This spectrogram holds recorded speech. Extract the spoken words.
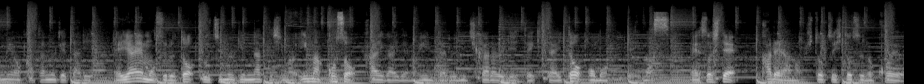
耳を傾けたり、えーややもすると内向きになってしまう今こそ、海外でのインタビューに力を入れていきたいと思っています。えーそして、彼らの一つ一つの声を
